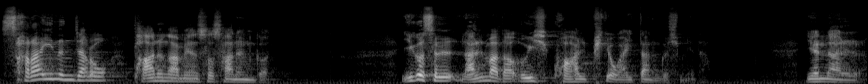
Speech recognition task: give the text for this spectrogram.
살아있는 자로 반응하면서 사는 것. 이것을 날마다 의식화할 필요가 있다는 것입니다. 옛날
